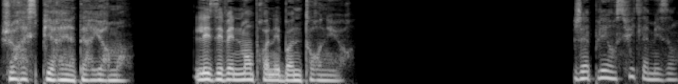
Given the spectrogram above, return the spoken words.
Je respirai intérieurement. Les événements prenaient bonne tournure. J'appelai ensuite la maison.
